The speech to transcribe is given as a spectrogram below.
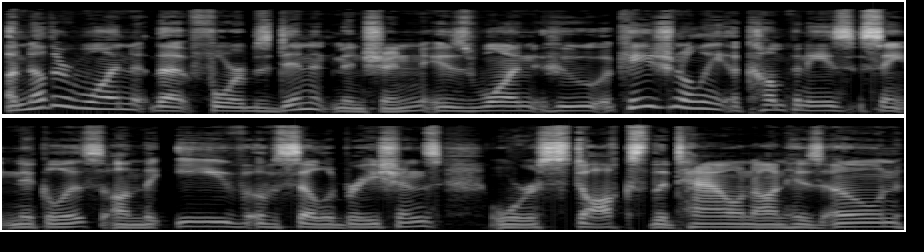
another one that Forbes didn't mention is one who occasionally accompanies St. Nicholas on the eve of celebrations or stalks the town on his own.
